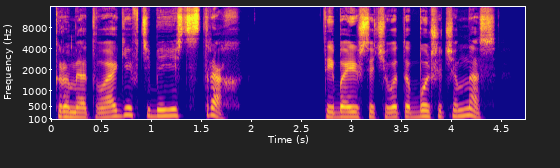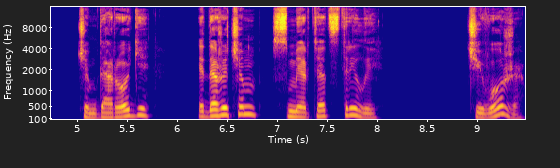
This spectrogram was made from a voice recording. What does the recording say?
кроме отваги, в тебе есть страх. Ты боишься чего-то больше, чем нас, чем дороги и даже чем смерти от стрелы. Чего же?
